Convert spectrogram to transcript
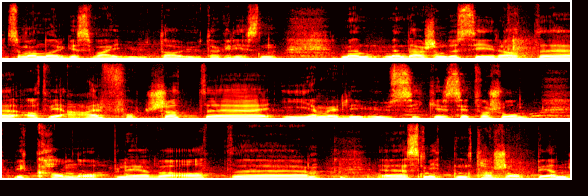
som er Norges vei ut av, ut av krisen. Men, men, det er som du sier at, at, vi er fortsatt i en veldig usikker situasjon. Vi kan oppleve at smitten tar seg opp igjen.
